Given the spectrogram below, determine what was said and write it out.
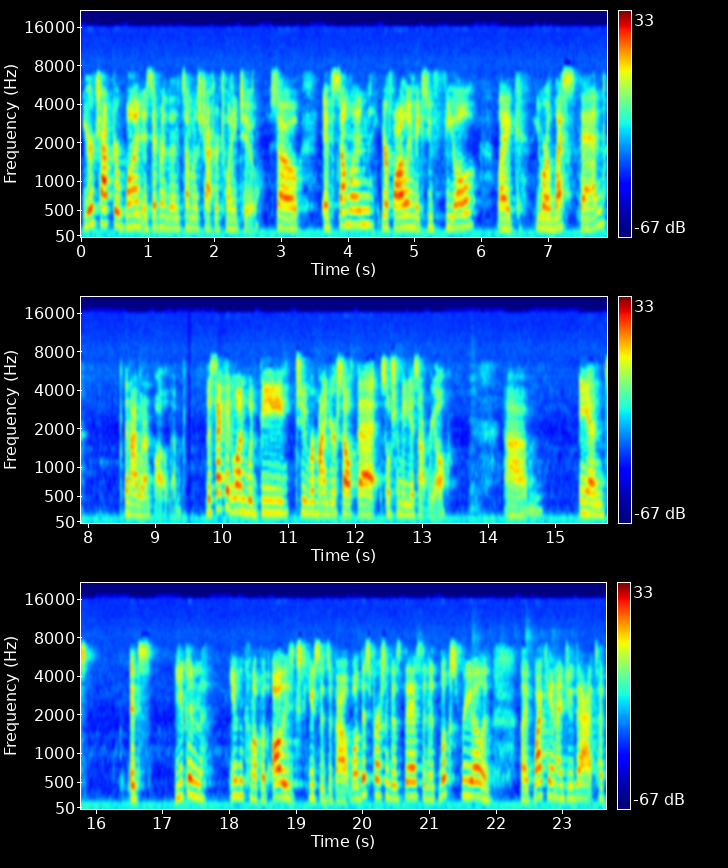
your chapter one is different than someone's chapter 22. So if someone you're following makes you feel like you are less than, then I would unfollow them. The second one would be to remind yourself that social media is not real. Um, and it's you can you can come up with all these excuses about well this person does this and it looks real and like why can't I do that?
